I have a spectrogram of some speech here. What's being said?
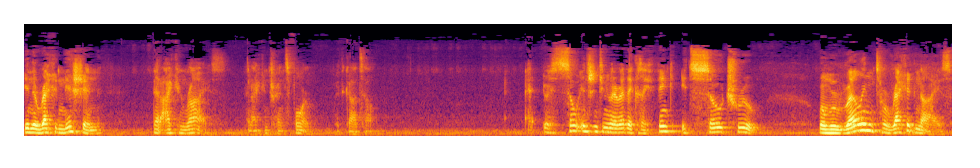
in the recognition that I can rise and I can transform with God's help. it was so interesting to me when I read that because I think it's so true. When we're willing to recognize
